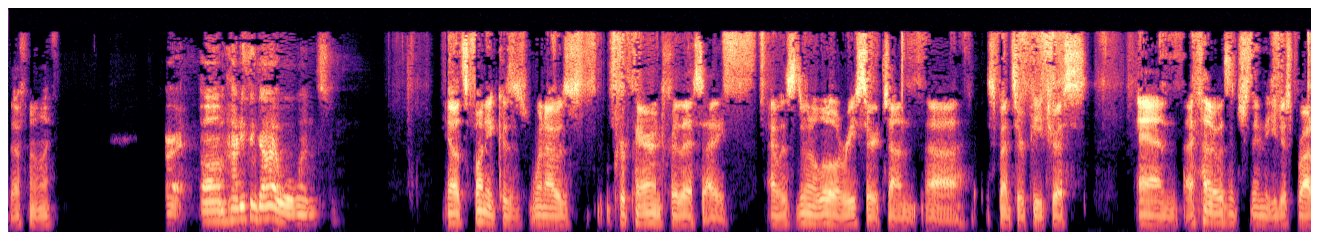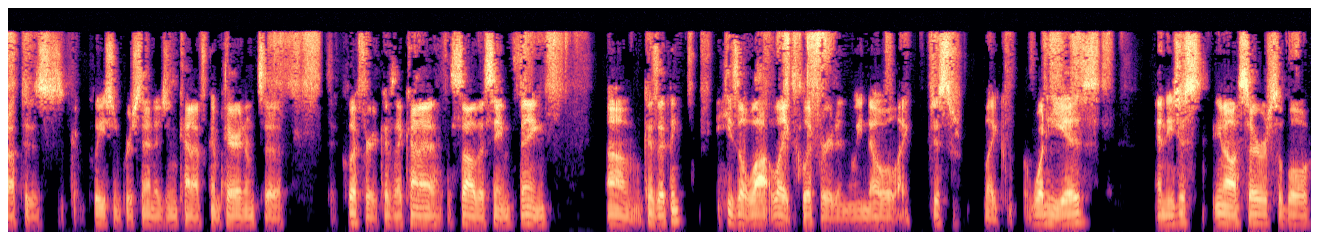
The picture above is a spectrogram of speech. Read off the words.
definitely. All right. Um, how do you think Iowa wins? Yeah, it's funny because when I was preparing for this, I I was doing a little research on uh, Spencer Petras and I thought it was interesting that you just brought up his completion percentage and kind of compared him to, to Clifford because I kind of saw the same thing. Because um, I think he's a lot like Clifford, and we know like just like what he is, and he's just you know a serviceable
